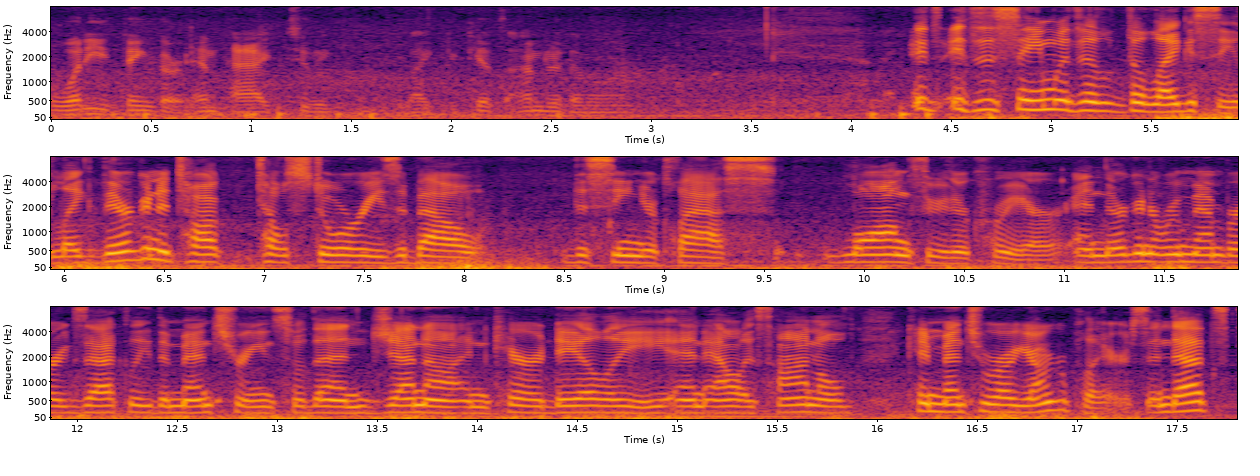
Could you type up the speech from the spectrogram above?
what do you think their impact to the like the kids under them are? It's, it's the same with the, the legacy. Like they're going to talk, tell stories about the senior class long through their career, and they're going to remember exactly the mentoring. So then Jenna and Kara Daly and Alex Honnold can mentor our younger players, and that's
